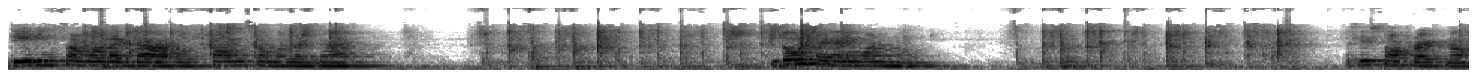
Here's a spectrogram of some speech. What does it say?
dating someone like that or found someone like that, don't let anyone know. At least not right now.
